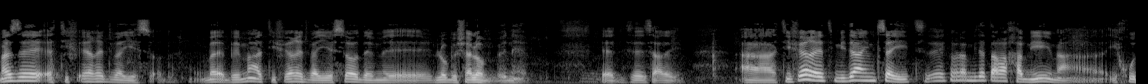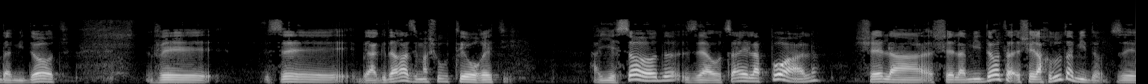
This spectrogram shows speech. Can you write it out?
מה זה התפארת והיסוד? במה התפארת והיסוד הם אה, לא בשלום ביניהם? כן. התפארת מידה אמצעית, זה כמובן מידת הרחמים, איחוד המידות, וזה, בהגדרה זה משהו תיאורטי. היסוד זה ההוצאה אל הפועל של, ה, של המידות, של אחדות המידות. זה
